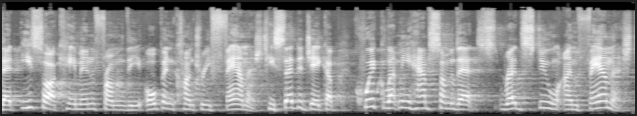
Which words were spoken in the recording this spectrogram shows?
that Esau came in from the open country famished. He said to Jacob, Quick, let me have some of that red stew. I'm famished.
